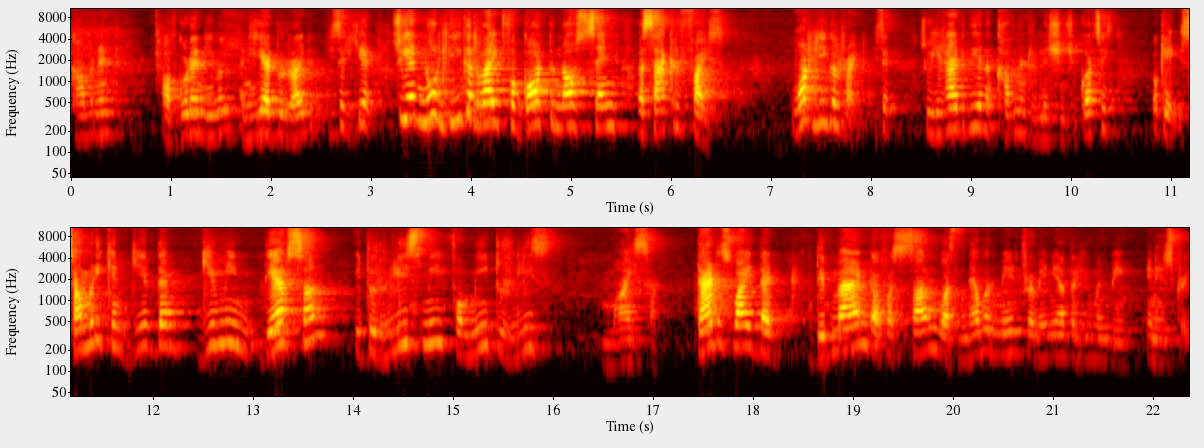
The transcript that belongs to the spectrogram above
covenant of good and evil, and he had to write it. He said, Here. So he had no legal right for God to now send a sacrifice. What legal right? He said, So he had to be in a covenant relationship. God says, Okay, somebody can give them, give me their son, it will release me for me to release my son. That is why that demand of a son was never made from any other human being in history.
